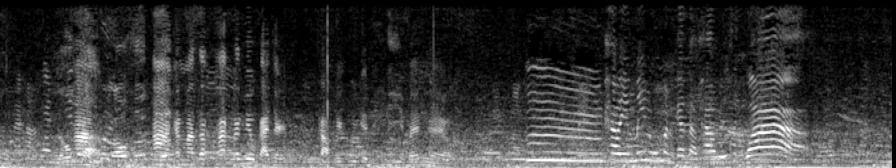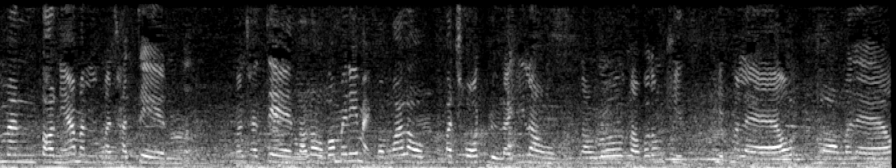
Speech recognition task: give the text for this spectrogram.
ถูกไหมคะแล้วโอห่ากางสเราห่างกันมาสักพักแล้วมีโอกาสจะกลับไปคุยกันอีกทีไหมแพรอืมแพลวยังไม่รู้เหมือนกันแต่แพลวรู้สึกว่า มันตอนเนี้ยมันมันชัดเจน มันชัดเจนแล้วเราก็ไม่ได้หมายความว่าเราประชดหรืออะไรที่เราเราเลิกเราก็ต้องคิดคิดมาแล้วมองมาแล้ว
